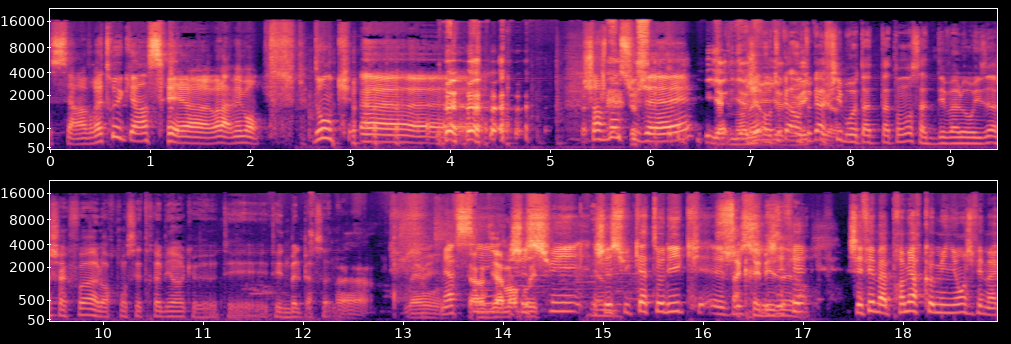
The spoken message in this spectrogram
c'est un vrai truc, hein. C'est euh, voilà, mais bon. Donc euh, changement de sujet. Il y a- il y a- mais il y a en tout cas, en du tout cas, vécu, Fibre, t'as as tendance à te dévaloriser à chaque fois alors qu'on sait très bien que t'es es une belle personne. hein. Mais oui, Merci. un Je brut. suis je oui. suis catholique. Je Sacré suis- J'ai baiser. fait j'ai fait ma première communion. J'ai fait ma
